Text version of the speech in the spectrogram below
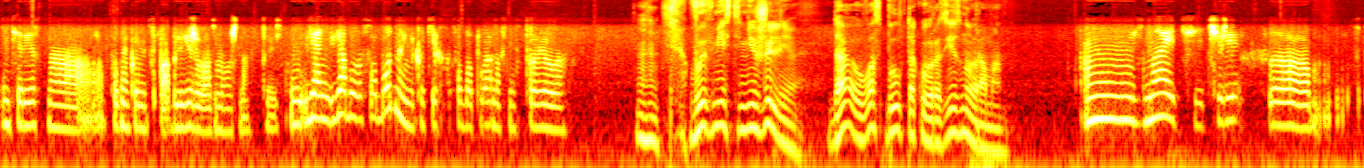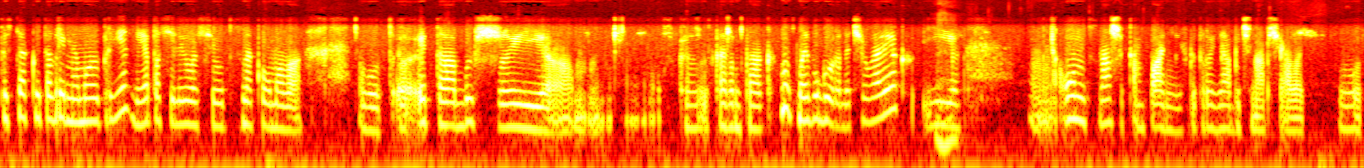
интересно познакомиться поближе, возможно. То есть я, я была свободна, никаких особо планов не строила. Вы вместе не жили, да? У вас был такой разъездной роман? Знаете, через э, спустя какое-то время моего приезда я поселилась у знакомого. Вот. Э, это бывший, э, скажем так, ну, с моего города человек, и он с нашей компанией, с которой я обычно общалась. Вот.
